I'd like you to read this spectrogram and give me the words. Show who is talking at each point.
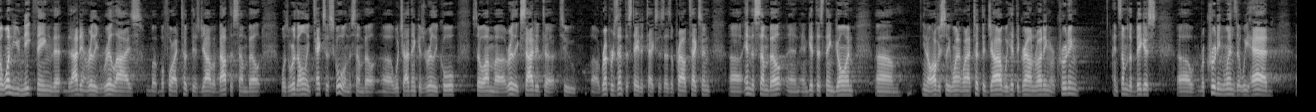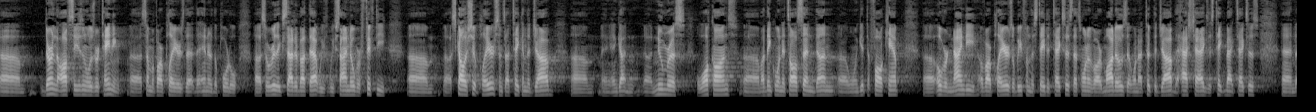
Speaker 1: One unique thing that, that I didn't really realize but before I took this job about the Sun Belt was we're the only Texas school in the Sun Belt, uh, which I think is really cool. So I'm uh, really excited to, to uh, represent the state of Texas as a proud Texan uh, in the Sun Belt and, and get this thing going. Um, you know, obviously, when, when I took the job, we hit the ground running recruiting, and some of the biggest uh, recruiting wins that we had um, during the offseason was retaining uh, some of our players that, that entered the portal. Uh, so we're really excited about that. We've, we've signed over 50 um, uh, scholarship players since I've taken the job um, and, and, gotten uh, numerous walk-ons. Um, I think when it's all said and done, uh, when we get to fall camp, uh, over 90 of our players will be from the state of Texas. That's one of our mottos that when I took the job, the hashtags is Take Back Texas. And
